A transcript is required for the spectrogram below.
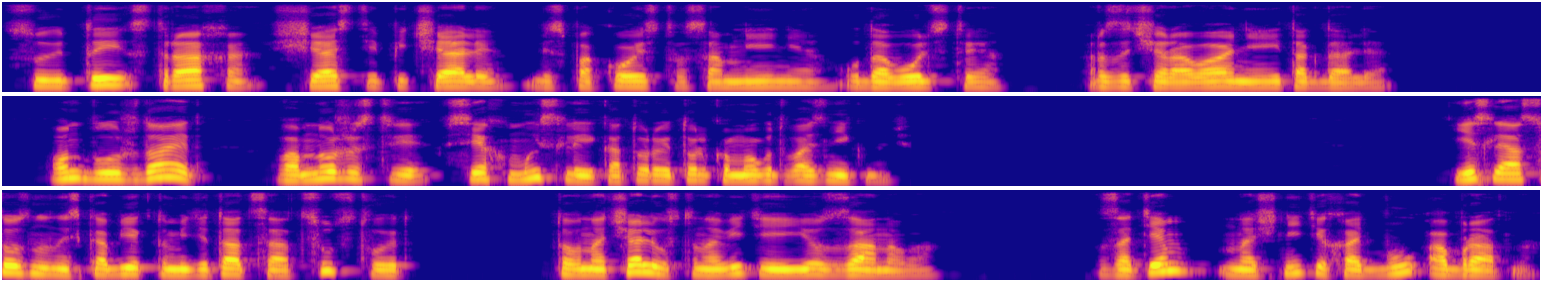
суеты, страха, счастья, печали, беспокойства, сомнения, удовольствия, разочарования и так далее. Он блуждает во множестве всех мыслей, которые только могут возникнуть. Если осознанность к объекту медитации отсутствует, то вначале установите ее заново, Затем начните ходьбу обратно.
